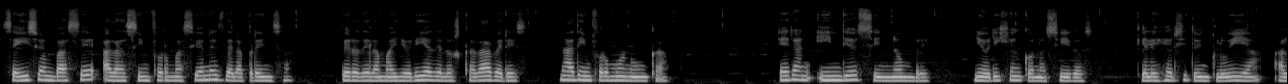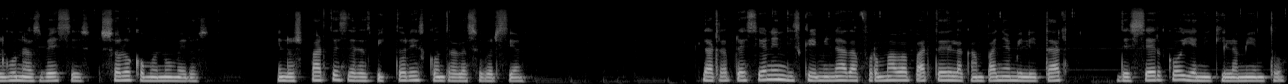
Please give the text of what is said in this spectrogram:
se hizo en base a las informaciones de la prensa, pero de la mayoría de los cadáveres nadie informó nunca. Eran indios sin nombre ni origen conocidos, que el ejército incluía, algunas veces, solo como números, en los partes de las victorias contra la subversión. La represión indiscriminada formaba parte de la campaña militar de cerco y aniquilamiento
